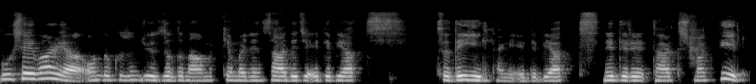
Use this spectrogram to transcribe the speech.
bu şey var ya 19. yüzyılda Namık Kemal'in sadece edebiyatı değil hani edebiyat nedir tartışmak değil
